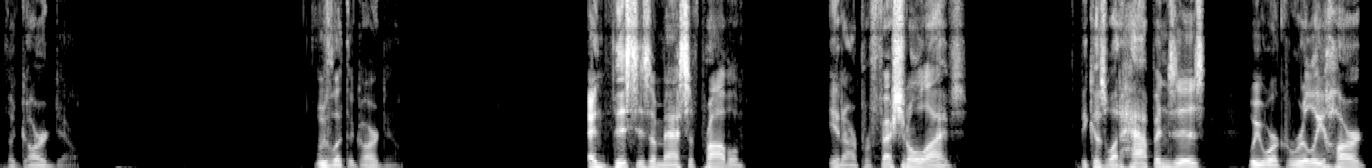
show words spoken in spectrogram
the guard down. We've let the guard down. And this is a massive problem in our professional lives because what happens is we work really hard,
